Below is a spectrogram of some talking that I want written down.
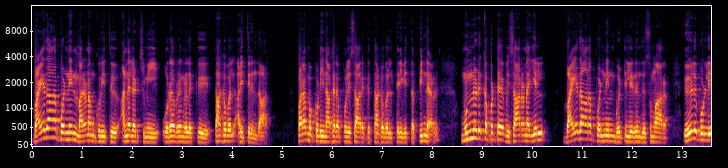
வயதான பெண்ணின் மரணம் குறித்து அன்னலட்சுமி உறவினர்களுக்கு தகவல் அளித்திருந்தார். பரமக்குடி நகர போலீசாருக்கு தகவல் தெரிவித்த பின்னர் முன்னெடுக்கப்பட்ட விசாரணையில் வயதான பெண்ணின் வீட்டிலிருந்து சுமார் ஏழு புள்ளி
